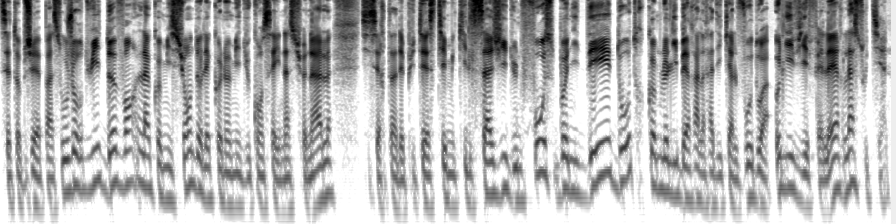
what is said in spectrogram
Cet objet passe aujourd'hui devant la commission de l'économie du Conseil national. Si certains députés estiment qu'il s'agit d'une fausse bonne idée, d'autres, comme le libéral radical vaudois Olivier Feller, la soutiennent.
